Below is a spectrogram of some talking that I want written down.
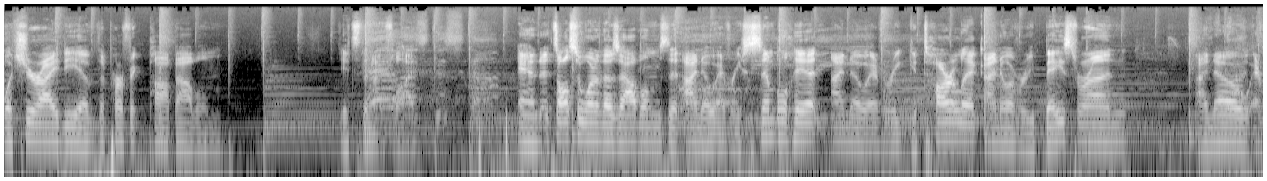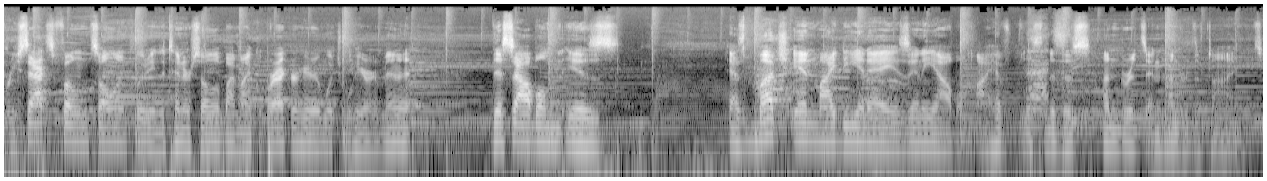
what's your idea of the perfect pop album, it's The Nightfly. And it's also one of those albums that I know every cymbal hit, I know every guitar lick, I know every bass run, I know every saxophone solo, including the tenor solo by Michael Brecker here, which we'll hear in a minute. This album is as much in my DNA as any album. I have listened to this hundreds and hundreds of times,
